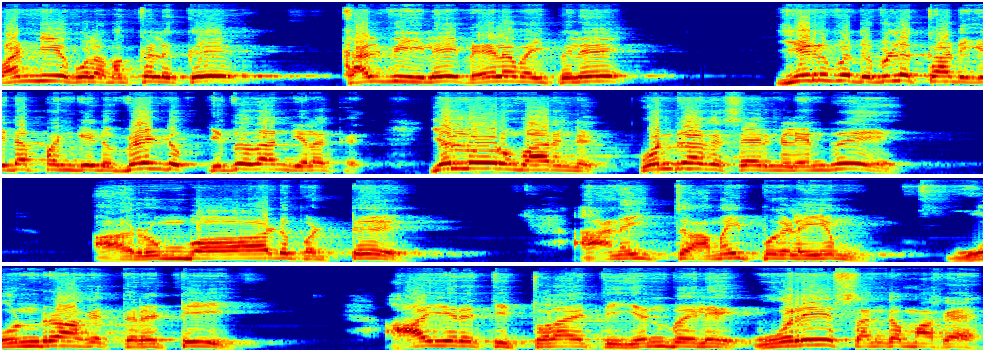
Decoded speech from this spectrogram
வன்னியகுல மக்களுக்கு கல்வியிலே வேலை வாய்ப்பிலே இருபது விழுக்காடு இடப்பங்கீடு வேண்டும். இதுதான் இலக்கு. எல்லோரும் வாருங்கள். ஒன்றாக சேருங்கள் என்று அரும்பாடுபட்டு அனைத்து அமைப்புகளையும் ஒன்றாக திரட்டி ஆயிரத்தி தொள்ளாயிரத்தி எண்பதிலே ஒரே சங்கமாக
